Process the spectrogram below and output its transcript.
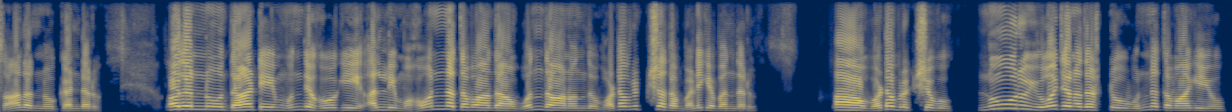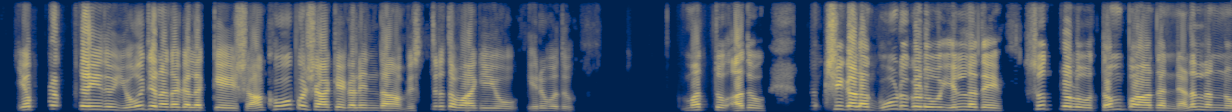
ಸಾಲನ್ನು ಕಂಡರು. ಅದನ್ನು ದಾಟಿ ಮುಂದೆ ಹೋಗಿ ಅಲ್ಲಿ ಮಹೋನ್ನತವಾದ ಒಂದಾನೊಂದು ವಟವೃಕ್ಷದ ಬಳಿಗೆ ಬಂದರು. ಆ ವಟವೃಕ್ಷವು ನೂರು ಯೋಜನದಷ್ಟು ಉನ್ನತವಾಗಿಯೂ ಎಪ್ಪತ್ತೈದು ಯೋಜನದಗಲಕ್ಕೆ ಶಾಖೋಪಶಾಖೆಗಳಿಂದ ವಿಸ್ತೃತವಾಗಿಯೂ ಇರುವುದು. ಮತ್ತು ಅದು ಪಕ್ಷಿಗಳ ಗೂಡುಗಳು ಇಲ್ಲದೆ ಸುತ್ತಲೂ ತಂಪಾದ ನೆಳಲನ್ನು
